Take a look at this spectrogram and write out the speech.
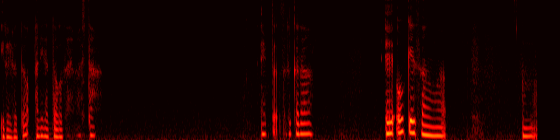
いろいろとありがとうございました。えっとそれからえ OK さんは、うん、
